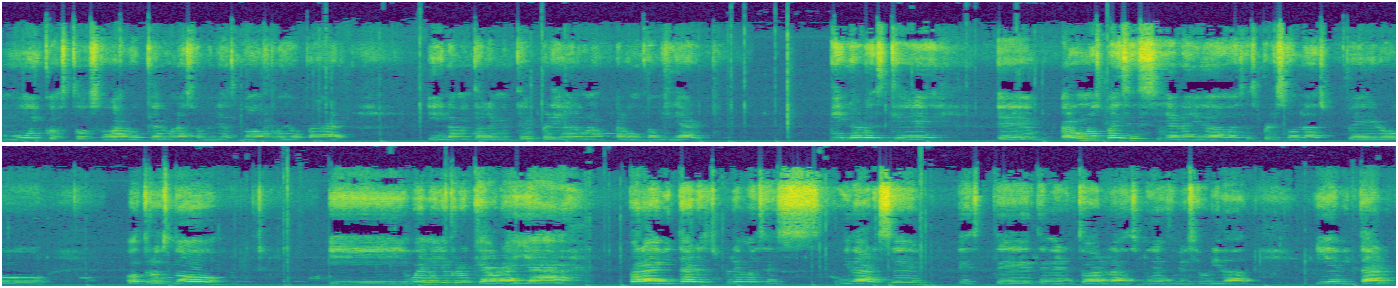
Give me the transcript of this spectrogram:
muy costoso, algo que algunas familias no han podido pagar y lamentablemente perdieron algún familiar. Y la verdad es que eh, algunos países sí han ayudado a esas personas, pero otros no. Y bueno, yo creo que ahora ya para evitar esos problemas es cuidarse, este, tener todas las medidas de bioseguridad y evitar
